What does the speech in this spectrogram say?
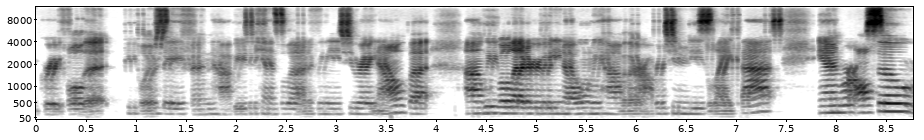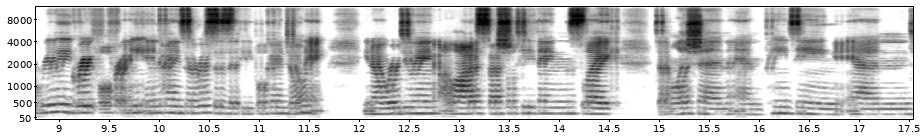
grateful that people are safe and happy to cancel that if we need to right now. But um, we will let everybody know when we have other opportunities like that. And we're also really grateful for any in-kind services that people can donate. You know, we're doing a lot of specialty things like demolition and painting and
